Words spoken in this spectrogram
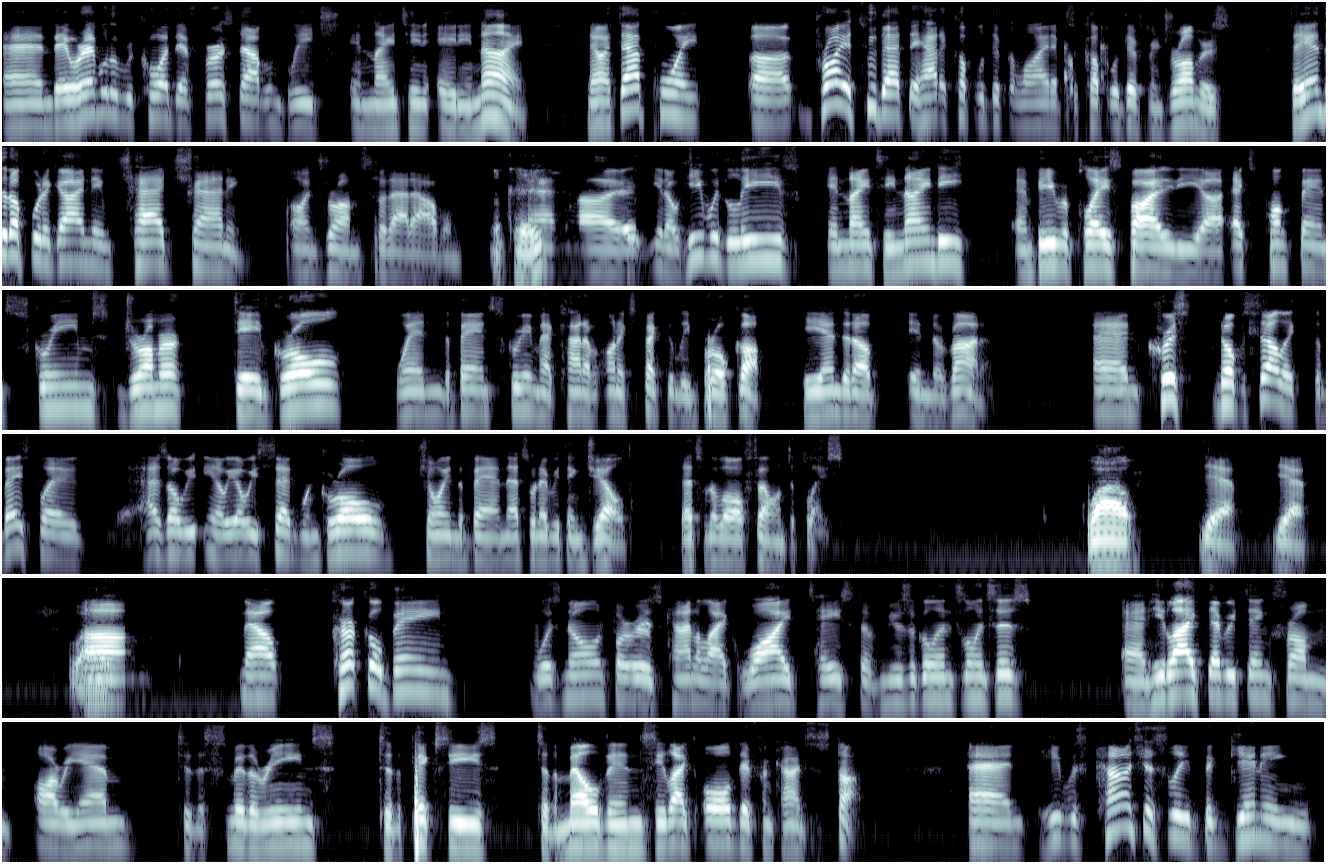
and they were able to record their first album, Bleach, in 1989. Now, at that point, uh, prior to that, they had a couple of different lineups, a couple of different drummers. They ended up with a guy named Chad Channing on drums for that album. Okay. And, uh, you know, he would leave in 1990 and be replaced by the uh, ex punk band Scream's drummer, Dave Grohl, when the band Scream had kind of unexpectedly broke up. He ended up in Nirvana. And Chris Novoselic, the bass player, has always, you know, he always said when Grohl joined the band, that's when everything gelled. That's when it all fell into place. Wow. Yeah, yeah. Wow. Um, now, Kurt Cobain was known for his kind of like wide taste of musical influences, and he liked everything from REM to the Smithereens to the Pixies to the Melvins. He liked all different kinds of stuff. And he was consciously beginning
